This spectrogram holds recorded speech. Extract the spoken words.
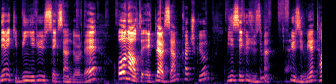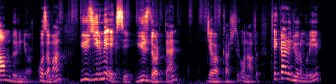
Demek ki 1784'e 16 eklersem kaç çıkıyor? 1800 değil mi? 120'ye tam bölünüyor. O zaman 120 eksi 104'ten cevap kaçtır? 16. Tekrar ediyorum burayı.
